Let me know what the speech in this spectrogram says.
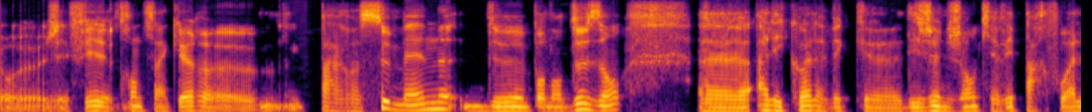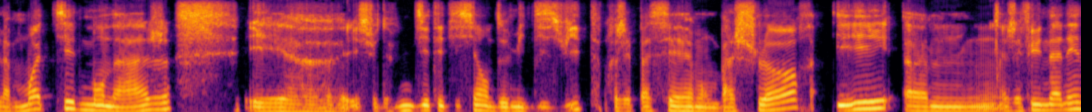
euh, j'ai fait 35 heures par semaine pendant deux ans à l'école avec des jeunes gens qui avaient parfois la moitié de mon âge. Et, euh, je suis devenu diététicien en 2018. Après, j'ai passé mon bachelor et euh, j'ai fait une année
